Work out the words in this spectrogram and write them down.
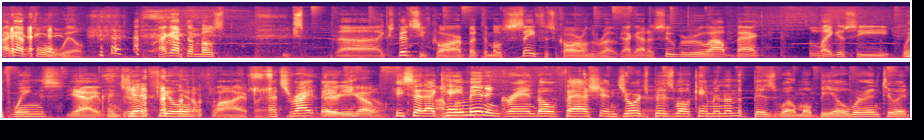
I got four wheel. I got the most ex- uh, expensive car, but the most safest car on the road. I got a Subaru Outback Legacy. With wings. Yeah, it, And jet fuel. It'll fly. if That's right, baby. There you go. He said, I I'm came a- in in grand old fashion. George Biswell came in on the Biswell mobile. We're into it.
